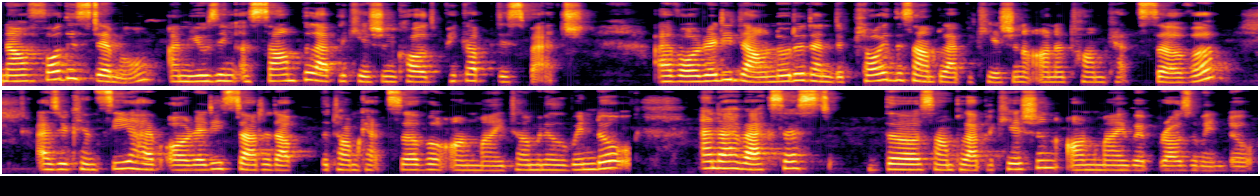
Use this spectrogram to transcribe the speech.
Now for this demo, I'm using a sample application called Pickup Dispatch. I've already downloaded and deployed the sample application on a Tomcat server. As you can see, I have already started up the Tomcat server on my terminal window and I have accessed the sample application on my web browser window.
